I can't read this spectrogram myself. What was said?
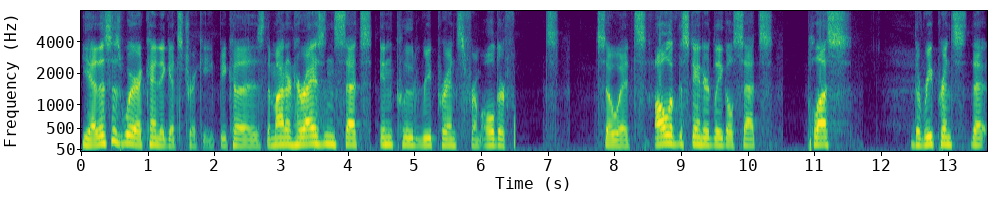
yeah. This is where it kind of gets tricky because the Modern Horizon sets include reprints from older formats. So it's all of the standard legal sets plus the reprints that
